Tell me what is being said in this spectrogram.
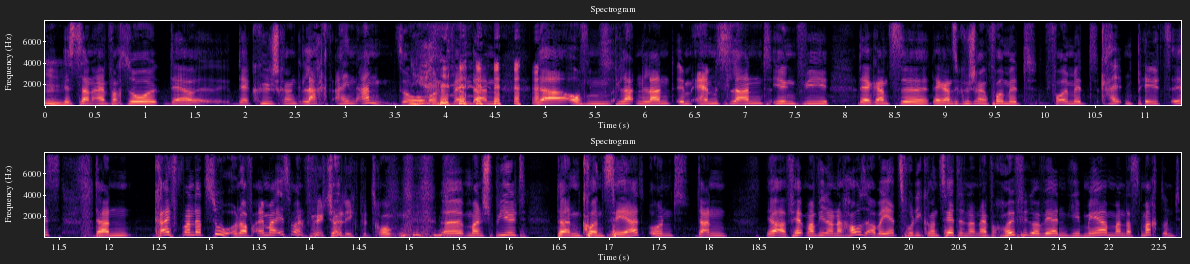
Mhm. ist dann einfach so der der Kühlschrank lacht einen an. So und wenn dann da auf dem Plattenland im Emsland irgendwie der ganze der ganze Kühlschrank voll mit voll mit kaltem Pilz ist, dann greift man dazu und auf einmal ist man fürchterlich betrunken. äh, man spielt dann ein Konzert und dann ja, fährt man wieder nach Hause. Aber jetzt, wo die Konzerte dann einfach häufiger werden, je mehr man das macht und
